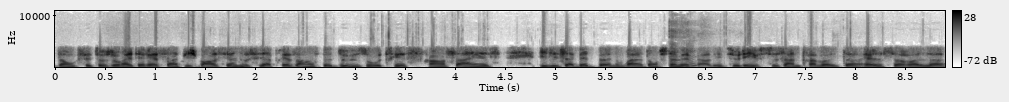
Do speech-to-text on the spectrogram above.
donc c'est toujours intéressant. Puis je mentionne aussi la présence de deux autrices françaises, Elisabeth Benoît, dont je t'avais mm-hmm. parlé du livre Suzanne Travolta. Elle sera là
